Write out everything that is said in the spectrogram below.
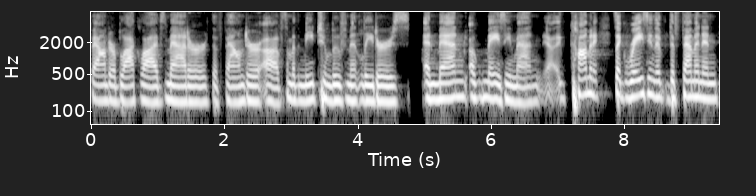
founder of Black Lives Matter, the founder of some of the Me Too movement leaders, and men, amazing men. Uh, Common, it's like raising the, the feminine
